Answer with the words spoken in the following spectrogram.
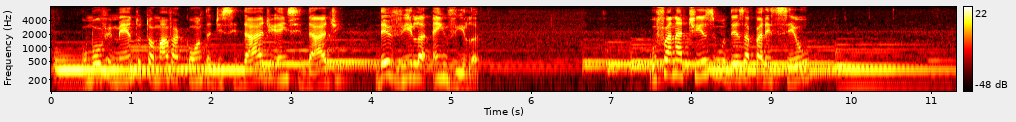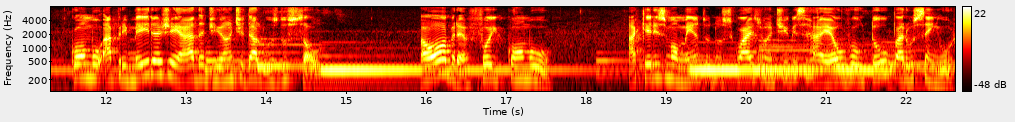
o movimento tomava conta de cidade em cidade, de vila em vila. O fanatismo desapareceu como a primeira geada diante da luz do sol. A obra foi como aqueles momentos nos quais o antigo Israel voltou para o Senhor,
